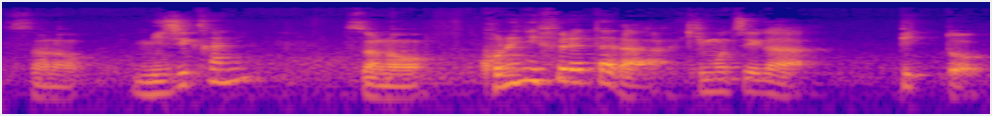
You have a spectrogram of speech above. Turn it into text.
その身近にそのこれに触れたら気持ちがピッと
